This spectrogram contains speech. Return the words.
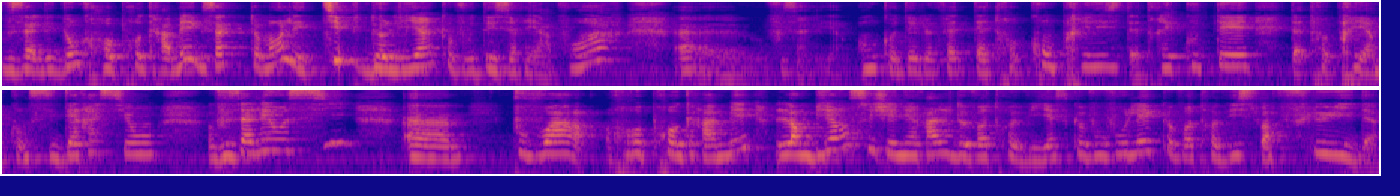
vous allez donc reprogrammer exactement les types de liens que vous désirez avoir. Euh, vous allez encoder le fait d'être comprise, d'être écoutée, d'être pris en considération. Vous allez aussi euh, pouvoir reprogrammer l'ambiance générale de votre vie. Est-ce que vous voulez que votre vie soit fluide?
